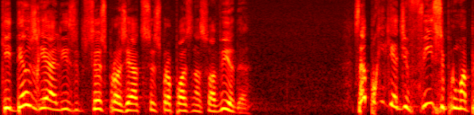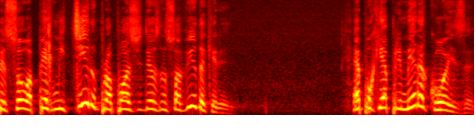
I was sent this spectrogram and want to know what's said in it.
que Deus realize os seus projetos, os seus propósitos na sua vida? Sabe por que é difícil para uma pessoa permitir o propósito de Deus na sua vida, querido? É porque a primeira coisa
